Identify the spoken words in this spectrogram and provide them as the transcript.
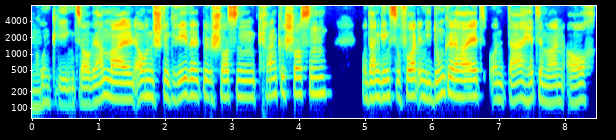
hm. grundlegend. So, wir haben mal auch ein Stück Rehwild beschossen, krank geschossen und dann ging es sofort in die Dunkelheit und da hätte man auch,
